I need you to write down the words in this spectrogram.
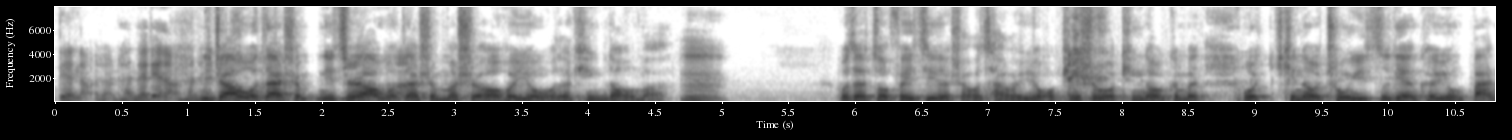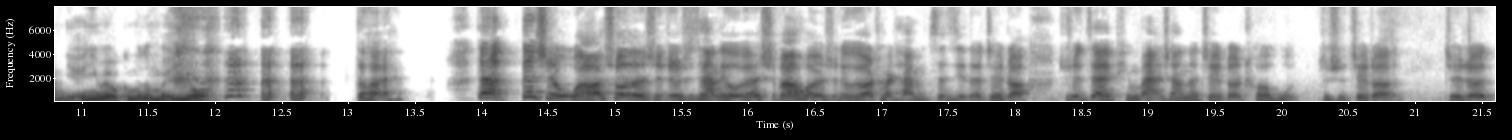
电脑上看，在电脑上看。你知道我在什？你知道我在什么时候会用我的 Kindle 吗？嗯，我在坐飞机的时候才会用。我平时我 Kindle 根本我 Kindle 充一次电可以用半年，因为我根本都没用。对，但但是我要说的是，就是像《纽约时报》或者是《纽约客》他们自己的这个，就是在平板上的这个客户，就是这个这个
